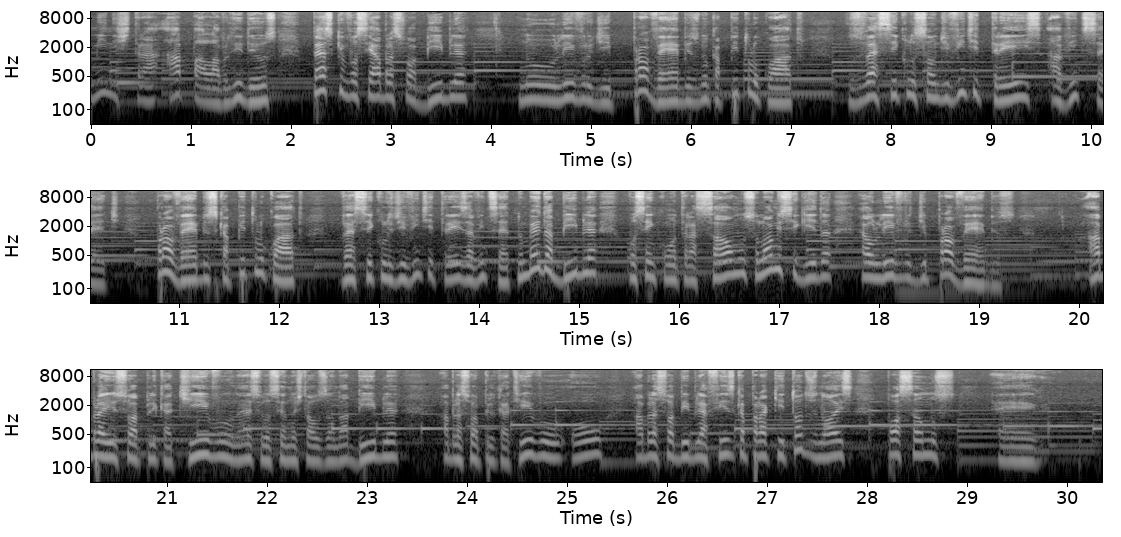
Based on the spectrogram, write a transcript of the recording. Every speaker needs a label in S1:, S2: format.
S1: ministrar a palavra de Deus, peço que você abra sua Bíblia no livro de Provérbios, no capítulo 4. Os versículos são de 23 a 27. Provérbios, capítulo 4, versículos de 23 a 27. No meio da Bíblia você encontra Salmos, logo em seguida é o livro de Provérbios. Abra aí o seu aplicativo, né, se você não está usando a Bíblia, abra seu aplicativo ou abra sua Bíblia física para que todos nós possamos é,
